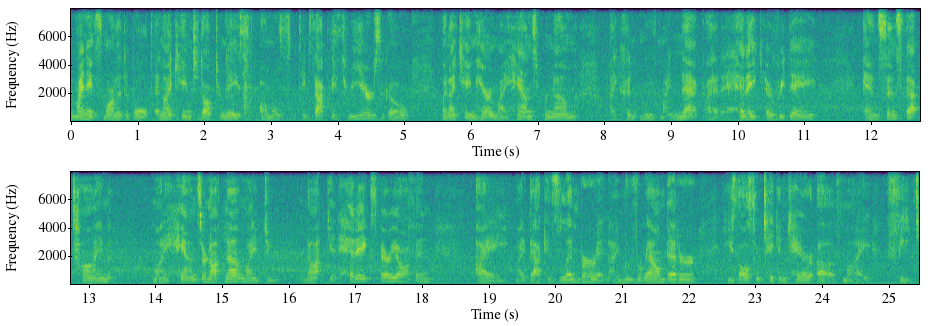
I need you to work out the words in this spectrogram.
Hi, my name is Marla DeBolt, and I came to Dr. Mace almost exactly three years ago. When I came here, my hands were numb. I couldn't move my neck. I had a headache every day. And since that time, my hands are not numb. I do not get headaches very often. I my back is limber and I move around better. He's also taken care of my feet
